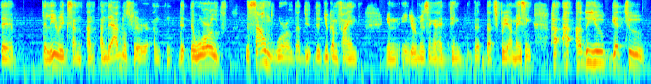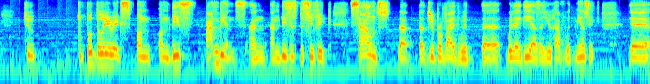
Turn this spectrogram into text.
the the lyrics and, and, and the atmosphere and the, the world, the sound world that you, that you can find in, in your music. And I think that that's pretty amazing. How, how, how do you get to to to put the lyrics on on these ambience and and these specific sounds that that you provide with uh, with ideas that you have with music? Uh,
